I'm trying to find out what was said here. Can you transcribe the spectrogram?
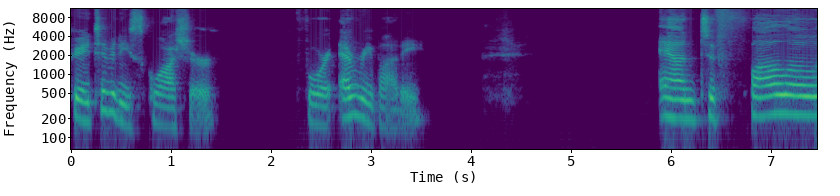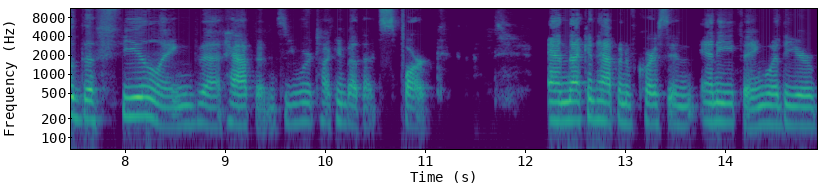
creativity squasher for everybody and to follow the feeling that happens. You were talking about that spark. And that can happen of course in anything whether you're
